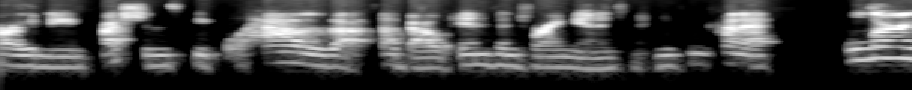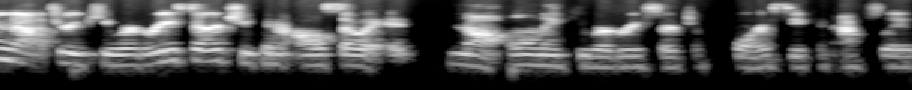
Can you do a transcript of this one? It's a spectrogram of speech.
are the main questions people have about, about inventory management? You can kind of learn that through keyword research. You can also, it, not only keyword research, of course, you can actually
